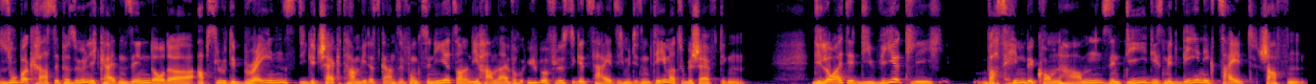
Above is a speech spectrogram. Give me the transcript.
super krasse Persönlichkeiten sind oder absolute Brains, die gecheckt haben, wie das Ganze funktioniert, sondern die haben einfach überflüssige Zeit, sich mit diesem Thema zu beschäftigen. Die Leute, die wirklich was hinbekommen haben, sind die, die es mit wenig Zeit schaffen.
